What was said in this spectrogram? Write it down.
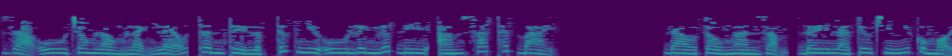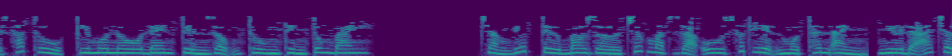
dạ u trong lòng lạnh lẽo, thân thể lập tức như u linh lướt đi, ám sát thất bại. Đào tẩu ngàn dặm, đây là tiêu chí của mọi sát thủ, kimono đen tuyền rộng thùng thình tung bay. Chẳng biết từ bao giờ trước mặt giả u xuất hiện một thân ảnh, như đã chờ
